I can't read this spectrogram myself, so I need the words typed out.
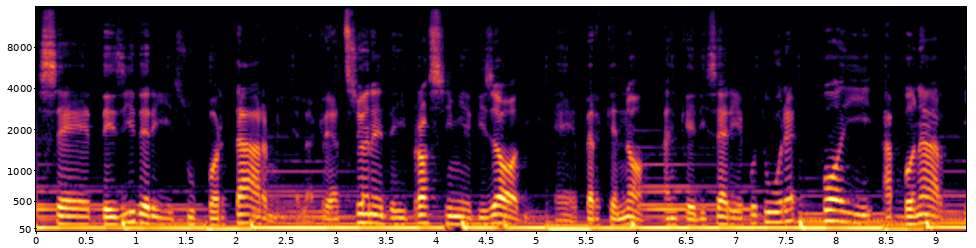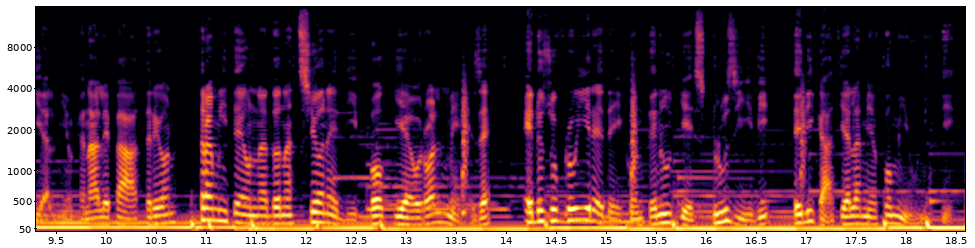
Se desideri supportarmi nella creazione dei prossimi episodi e perché no anche di serie future, puoi abbonarti al mio canale Patreon tramite una donazione di pochi euro al mese ed usufruire dei contenuti esclusivi dedicati alla mia community.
